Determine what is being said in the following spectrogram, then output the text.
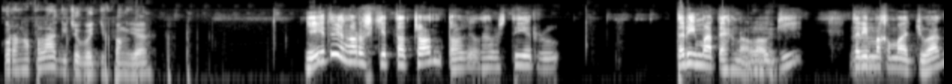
kurang apa lagi coba Jepang ya? Ya itu yang harus kita contoh kita harus tiru. Terima teknologi terima kemajuan.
